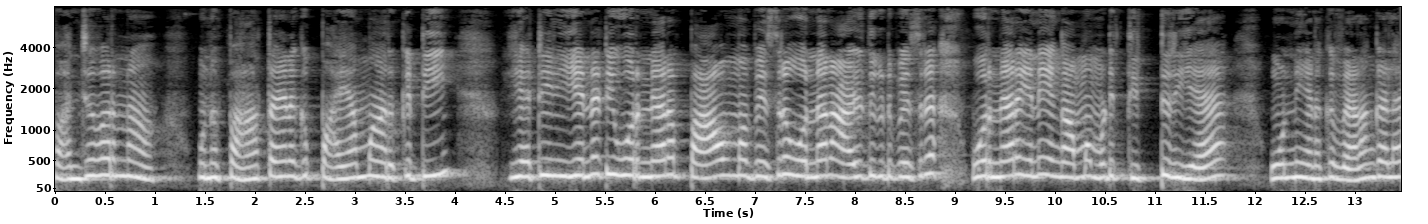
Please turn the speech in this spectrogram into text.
பஞ்சவர்ணா உன்னை பார்த்தா எனக்கு பயமா இருக்குட்டி ஏட்டி நீ என்னட்டி ஒரு நேரம் பாவமாக பேசுகிற ஒரு நேரம் அழுதுகிட்டு பேசுகிற ஒரு நேரம் என்ன எங்கள் அம்மா மட்டும் திட்டுறிய? ஒன்று எனக்கு விளங்கலை.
